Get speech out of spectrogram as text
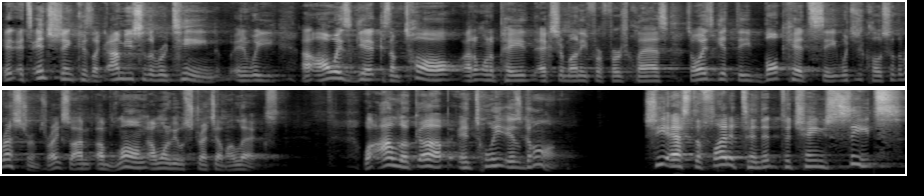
it, it's interesting because, like, I'm used to the routine, and we I always get because I'm tall. I don't want to pay extra money for first class, so I always get the bulkhead seat, which is close to the restrooms, right? So I'm, I'm long. I want to be able to stretch out my legs. Well, I look up, and Toya is gone. She asked the flight attendant to change seats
